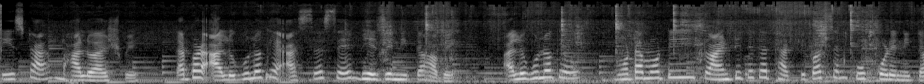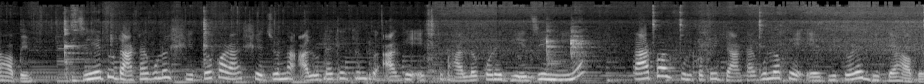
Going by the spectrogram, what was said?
টেস্টটা ভালো আসবে। তারপর আলুগুলোকে আস্তে আস্তে ভেজে নিতে হবে। আলুগুলোকে মোটামুটি টোয়েন্টি থেকে থার্টি পার্সেন্ট কুক করে নিতে হবে। যেহেতু ডাঁটাগুলো সিদ্ধ করা, সেজন্য আলুটাকে কিন্তু আগে একটু ভালো করে ভেজে নিয়ে তারপর ফুলকপির ডাঁটাগুলোকে এর ভিতরে দিতে হবে।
